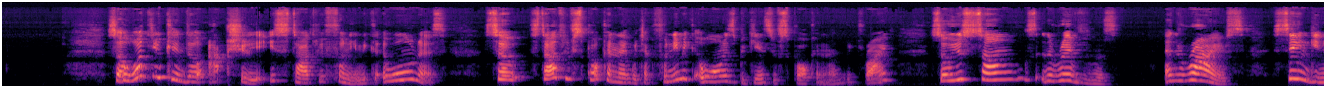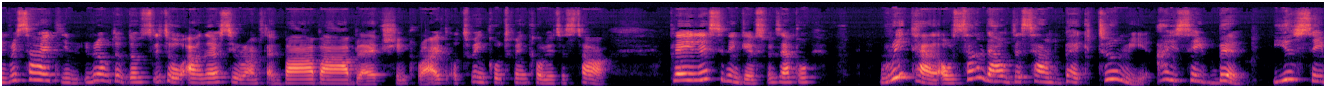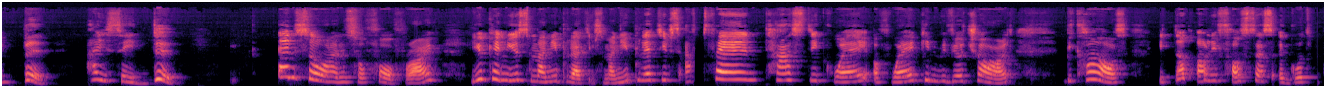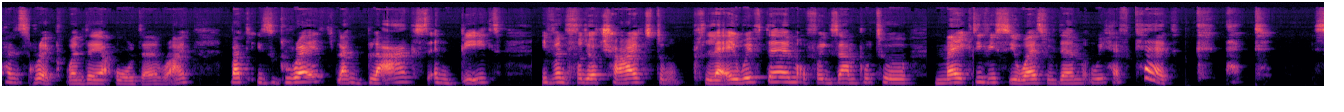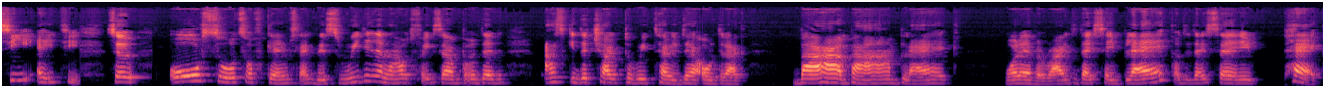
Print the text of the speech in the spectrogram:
So what you can do actually is start with phonemic awareness. So start with spoken language. Like phonemic awareness begins with spoken language, right? So use songs and rhythms and rhymes singing, reciting, you know, those little uh, nursery rhymes like Baa Baa, Black Sheep, right? Or Twinkle Twinkle Little Star. Play listening games, for example, retell or sound out the sound back to me. I say B, you say B, I say D, and so on and so forth, right? You can use manipulatives. Manipulatives are fantastic way of working with your child because it not only fosters a good pencil grip when they are older, right? But it's great like blacks and beads, even for your child to play with them or for example to make words with them. We have cat, cat, C-A-T. So all sorts of games like this, reading aloud, for example, then asking the child to retell they're all like bam, bam, black, whatever, right? Did I say black or did I say peck?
